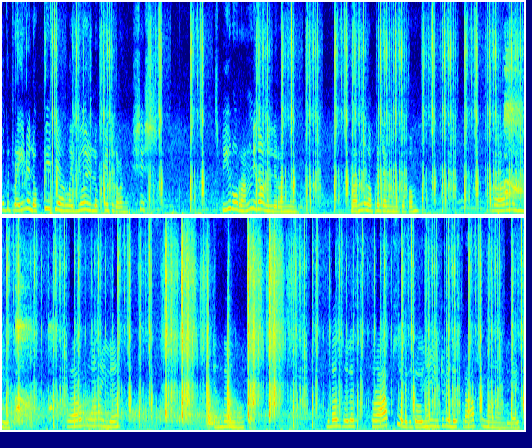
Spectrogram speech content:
നമുക്ക് ട്രെയിനെ ലൊക്കേറ്റ് ചെയ്യാനുള്ള അയ്യോ ഒരു ലൊക്കേറ്റ് കളഞ്ഞു. ശേഷ് സ്പീഡോ റൺ ഇതാണല്ലേ റണ്ണ് റണ്ണ് സെപ്പറേറ്റ് ആണ് നമുക്കപ്പം. അവിടെ വേറെ ഒന്നും ഇല്ലേ? വേറെ ഒന്നും കാണാനില്ല. എന്തായാലും നോക്കാം. ഇവിടെ ചില സ്ക്രാപ്സ് വല്ല കിട്ടുമോ ഞാൻ യൂട്യൂബിൽ എന്റെ സ്ക്രാപ്സ് കാണുന്നുണ്ട് ഗൈസ്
